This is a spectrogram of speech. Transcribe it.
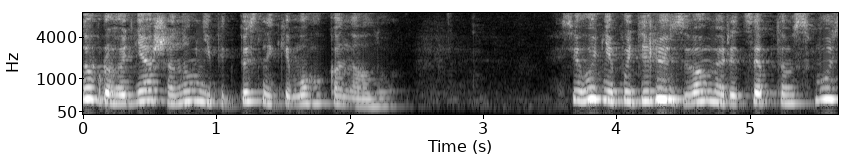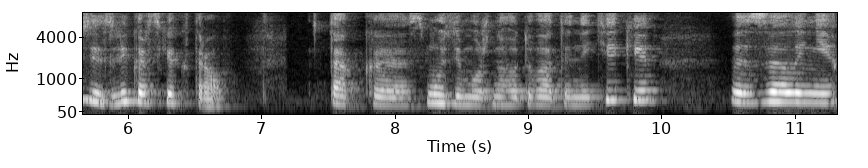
Доброго дня, шановні підписники мого каналу. Сьогодні поділюсь з вами рецептом смузі з лікарських трав. Так, е, смузі можна готувати не тільки з зелені,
